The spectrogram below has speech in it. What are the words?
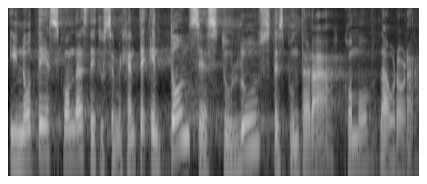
Y no te escondas de tu semejante, entonces tu luz despuntará como la aurora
